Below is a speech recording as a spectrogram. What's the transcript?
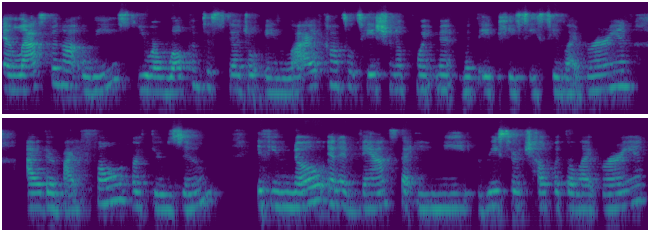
And last but not least, you are welcome to schedule a live consultation appointment with a PCC librarian, either by phone or through Zoom. If you know in advance that you need research help with the librarian,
